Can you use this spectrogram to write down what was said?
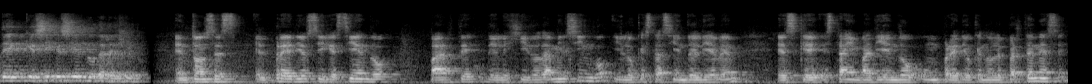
de que sigue siendo del ejido. Entonces el predio sigue siendo parte del ejido de Amilcingo y lo que está haciendo el IEBEM es que está invadiendo un predio que no le pertenece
